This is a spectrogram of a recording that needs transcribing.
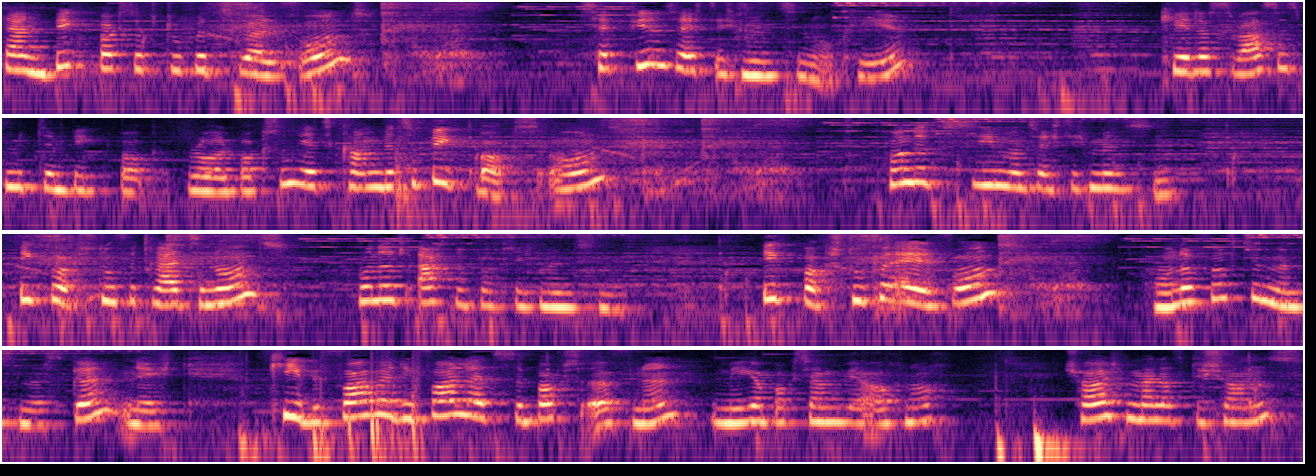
Dann Big Box auf Stufe 12 und. Set 64 Münzen, okay. Okay, das war's jetzt mit den Big Box Rollboxen. Jetzt kommen wir zur Big Box und 167 Münzen. Big Box Stufe 13 und 158 Münzen. Big Box Stufe 11 und 115 Münzen. Das gönnt nicht. Okay, bevor wir die vorletzte Box öffnen, Megabox haben wir auch noch, schaue ich mal auf die Chance.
